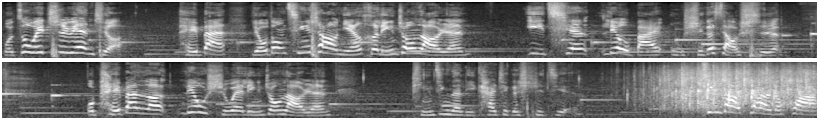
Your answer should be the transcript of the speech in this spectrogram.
我作为志愿者，陪伴流动青少年和临终老人。一千六百五十个小时，我陪伴了六十位临终老人，平静地离开这个世界。听到这儿的话，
